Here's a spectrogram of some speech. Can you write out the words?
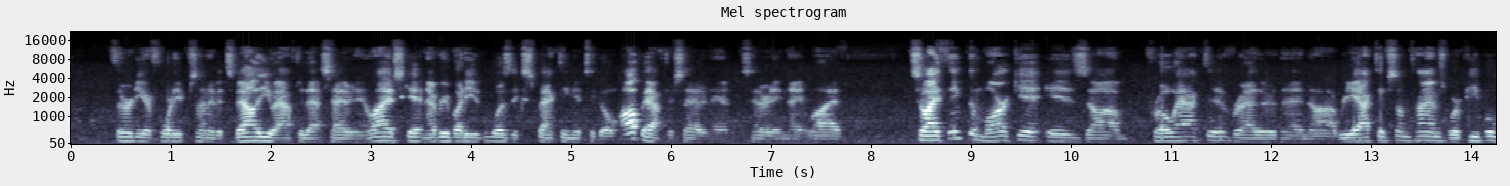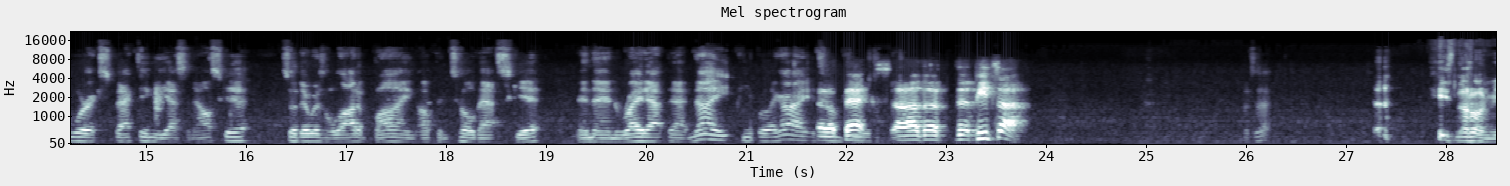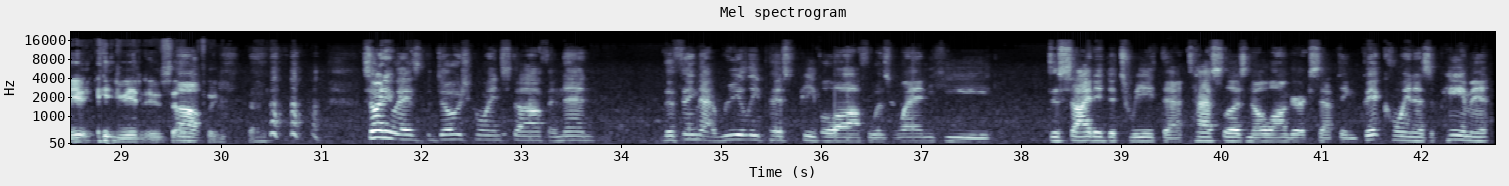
30 or 40 percent of its value after that saturday night live skit. And everybody was expecting it to go up after saturday saturday night live. So i think the market is um, proactive rather than uh, reactive sometimes where people were expecting the snl skit so there was a lot of buying up until that skit and then right at that night people were like all right it's Uh. Bex, uh, the the pizza. what's that He's not on mute. He muted himself. so anyways the dogecoin stuff and then the thing that really pissed people off was when he decided to tweet that tesla is no longer accepting bitcoin as a payment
